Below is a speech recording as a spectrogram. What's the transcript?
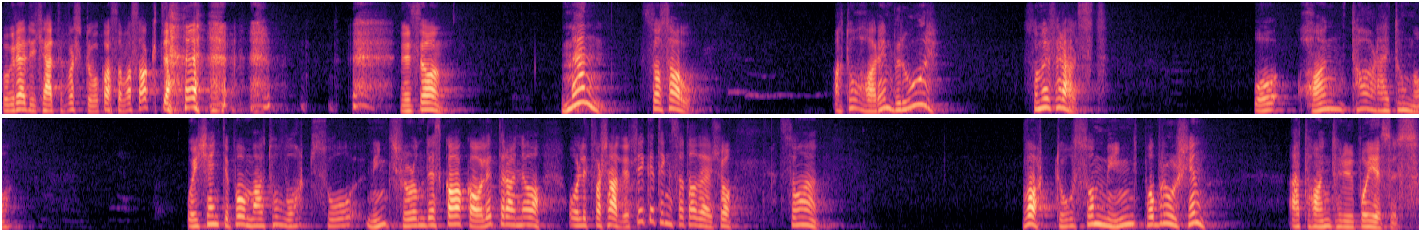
Hun greide ikke helt å forstå hva som var sagt. så, men så sa hun at hun har en bror som er frelst. Og han taler i tunga. Og jeg kjente på meg at hun ble så mint, selv om det skaka litt, og, litt forskjellige slike ting. Så, der, så, så ble hun så mint på bror sin at han tror på Jesus.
